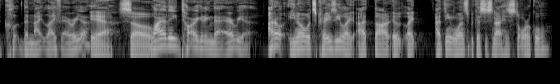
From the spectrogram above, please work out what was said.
the, cl- the nightlife area. yeah. So Why are they targeting that area? I don't. You know what's crazy? Like I thought it. Like I think once because it's not historical,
